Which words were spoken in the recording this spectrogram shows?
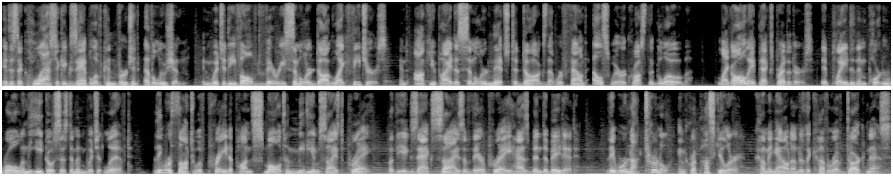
it is a classic example of convergent evolution, in which it evolved very similar dog-like features and occupied a similar niche to dogs that were found elsewhere across the globe. Like all apex predators, it played an important role in the ecosystem in which it lived. They were thought to have preyed upon small to medium-sized prey, but the exact size of their prey has been debated. They were nocturnal and crepuscular, coming out under the cover of darkness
